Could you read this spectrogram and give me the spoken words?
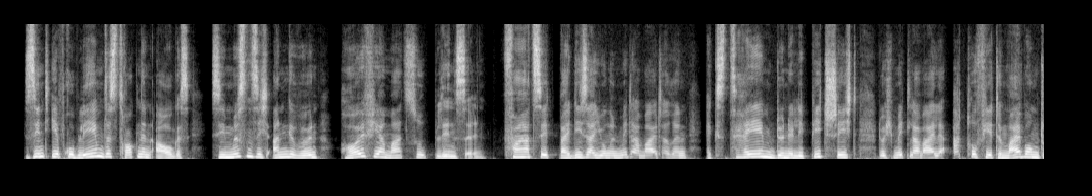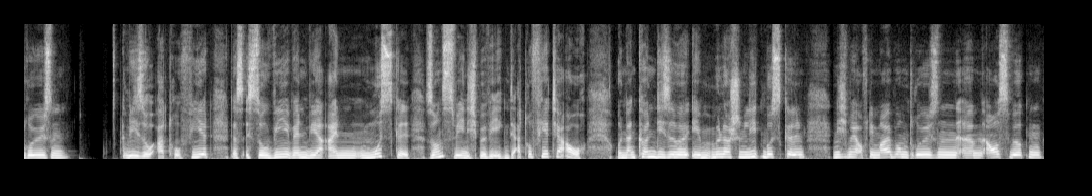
sind ihr Problem des trockenen Auges. Sie müssen sich angewöhnen, häufiger mal zu blinzeln. Fazit bei dieser jungen Mitarbeiterin, extrem dünne Lipidschicht durch mittlerweile atrophierte Maibomdrüsen, wie so atrophiert. Das ist so wie wenn wir einen Muskel sonst wenig bewegen. Der atrophiert ja auch. Und dann können diese eben Müllerschen Lidmuskeln nicht mehr auf die Maibomdrüsen ähm, auswirken.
